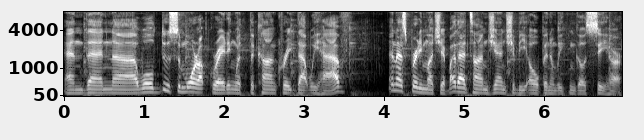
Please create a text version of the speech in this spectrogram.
And then uh, we'll do some more upgrading with the concrete that we have. And that's pretty much it. By that time, Jen should be open and we can go see her.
